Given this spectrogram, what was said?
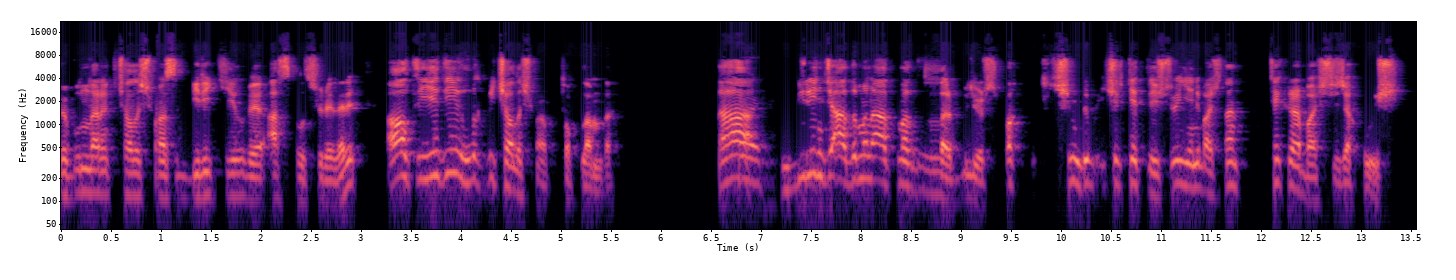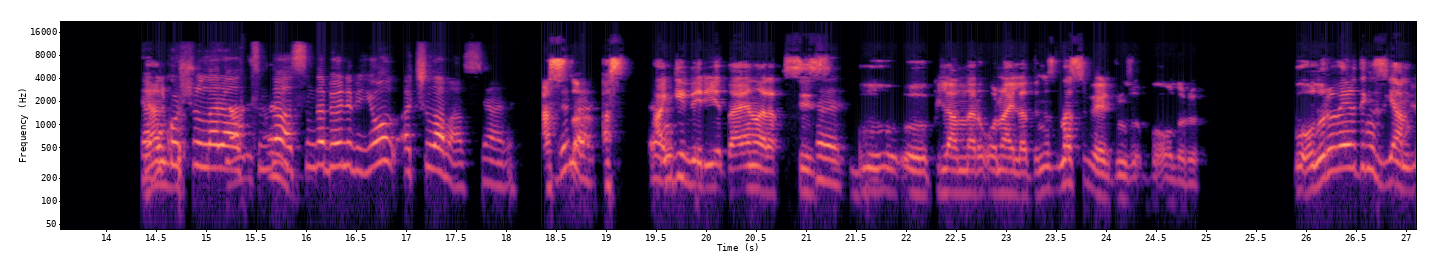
Ve bunların çalışması bir iki yıl ve askılı süreleri. 6-7 yıllık bir çalışma toplamda. Daha Evet. birinci adımını atmadılar biliyorsun. Bak şimdi şirket değiştiriyor yeni baştan tekrar başlayacak bu iş. Ya Yani bu bu- koşullar yani altında evet. aslında böyle bir yol açılamaz yani. Asla, as- Hangi veriye dayanarak siz Evet. bu e, planları onayladınız? Nasıl verdiniz bu oluru? Bu oluru verdiniz yani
